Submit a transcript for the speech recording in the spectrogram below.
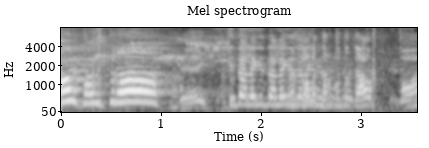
ওই পবিত্র কি তালে কি তালে কি তালে তারপর তো দাও মামা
